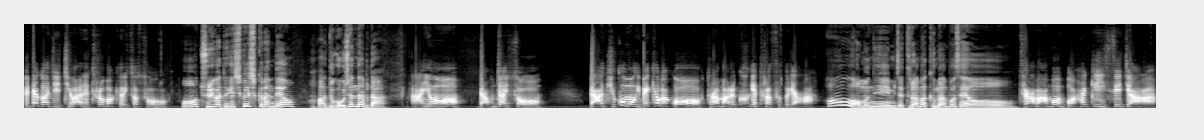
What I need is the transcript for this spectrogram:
여태까지 집 안에 틀어박혀 있었어 어, 주위가 되게 시끌시끌한데요. 아, 누구 오셨나 보다. 아니요 나 혼자 있어 나 귓구멍이 맥혀갖고 드라마를 크게 틀어서 그래 어우, 어머님 이제 드라마 그만 보세요. 드라마 한번 뭐 할 게 있으자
